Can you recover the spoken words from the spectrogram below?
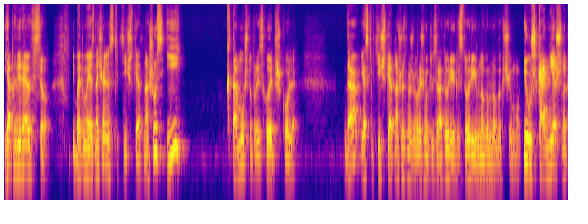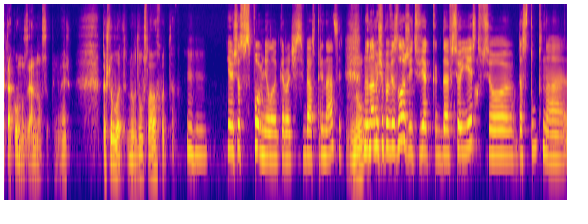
я проверяю все. И поэтому я изначально скептически отношусь и к тому, что происходит в школе. Да, я скептически отношусь, между прочим, к литературе, к истории и много-много к чему. И уж, конечно, к такому заносу, понимаешь? Так что вот, ну, в двух словах вот так. Угу. Я сейчас вспомнила, короче, себя в 13. Ну, Но нам еще повезло жить в век, когда все есть, все доступно.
